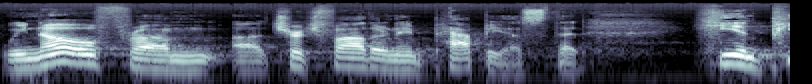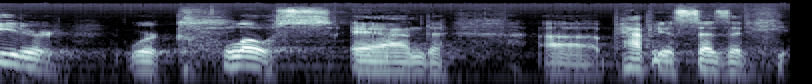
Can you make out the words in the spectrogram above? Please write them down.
We know from a church father named Papias that he and Peter were close, and uh, Papias says that he,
